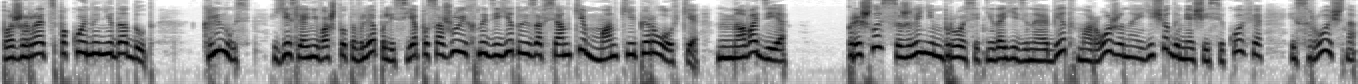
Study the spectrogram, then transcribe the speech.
Пожрать спокойно не дадут. Клянусь, если они во что-то вляпались, я посажу их на диету из овсянки, манки и перловки. На воде. Пришлось, с сожалением, бросить недоеденный обед, мороженое, еще дымящийся кофе и срочно,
